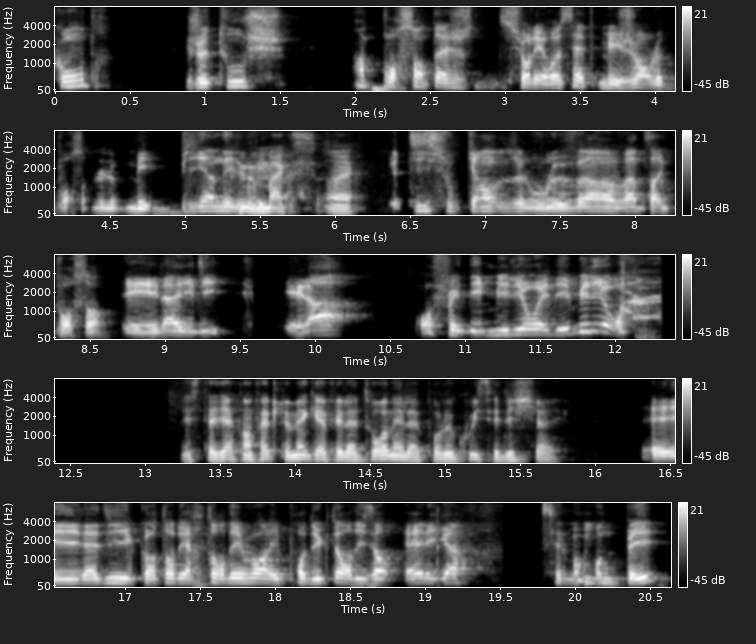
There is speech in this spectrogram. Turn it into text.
contre, je touche un pourcentage sur les recettes, mais genre le, pourcent- le- mais bien élevé. Le max, ouais. Le 10 ou 15 ou le 20, 25%. Et là, il dit et là, on fait des millions et des millions. Et c'est-à-dire qu'en fait, le mec a fait la tournée, là, pour le coup, il s'est déchiré. Et il a dit, quand on est retourné voir les producteurs en disant, hé les gars, C'est le moment de payer.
